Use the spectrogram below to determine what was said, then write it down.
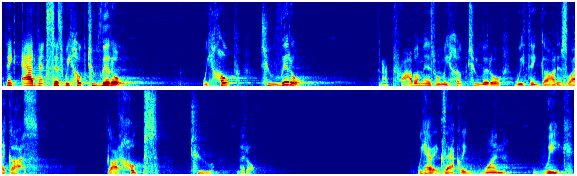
I think Advent says we hope too little. We hope too little. And our problem is when we hope too little, we think God is like us. God hopes too little we have exactly one week.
